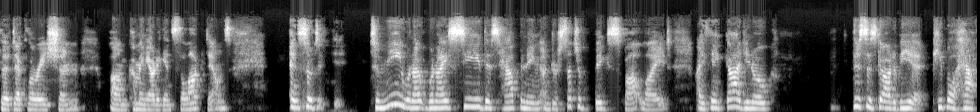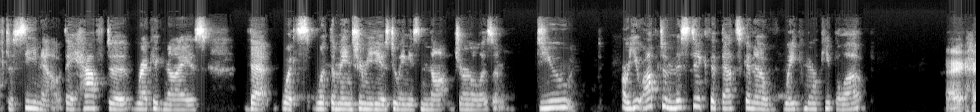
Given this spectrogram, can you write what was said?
the declaration um, coming out against the lockdowns. And so to, to me when i when i see this happening under such a big spotlight i think god you know this has got to be it. People have to see now. They have to recognize that what's what the mainstream media is doing is not journalism. Do you are you optimistic that that's going to wake more people up? I, I,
